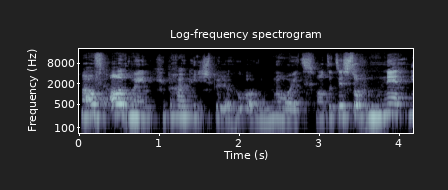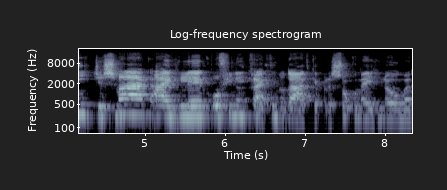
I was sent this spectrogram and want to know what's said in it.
Maar over het algemeen gebruik je die spullen gewoon nooit. Want het is toch net niet je smaak eigenlijk. Of je krijgt inderdaad, ik heb er de sokken meegenomen.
